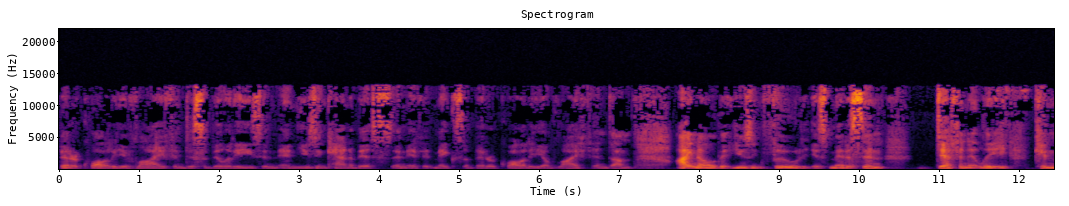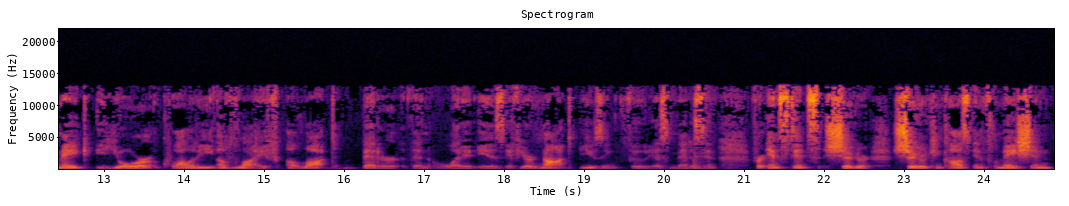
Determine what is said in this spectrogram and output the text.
better quality of life and disabilities and, and using cannabis and if it makes a better quality of life. And um, I know that using food is medicine definitely can make your quality of life a lot better than what it is if you're not using food as medicine. For instance, sugar. Sugar can cause inflammation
